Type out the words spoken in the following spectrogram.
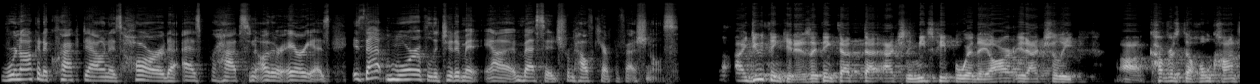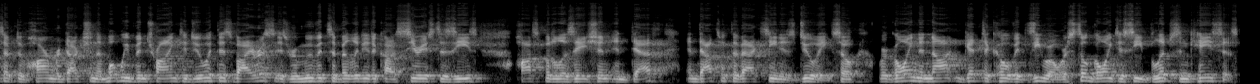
we're not going to crack down as hard as perhaps in other areas. Is that more of a legitimate uh, message from healthcare professionals? I do think it is. I think that that actually meets people where they are. It actually uh, covers the whole concept of harm reduction. And what we've been trying to do with this virus is remove its ability to cause serious disease, hospitalization, and death. And that's what the vaccine is doing. So we're going to not get to COVID zero. We're still going to see blips in cases,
